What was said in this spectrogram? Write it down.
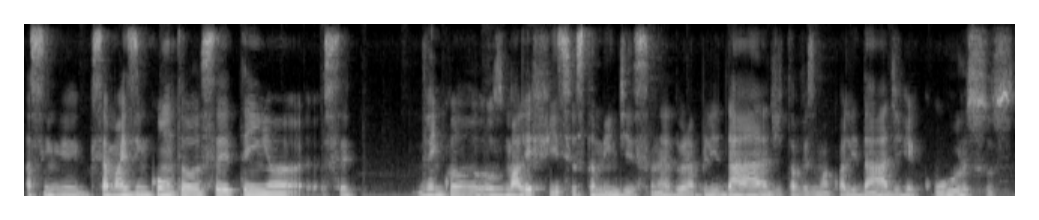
assim, se é mais em conta, você tem... Você vem com os malefícios também disso, né? Durabilidade, talvez uma qualidade, recursos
